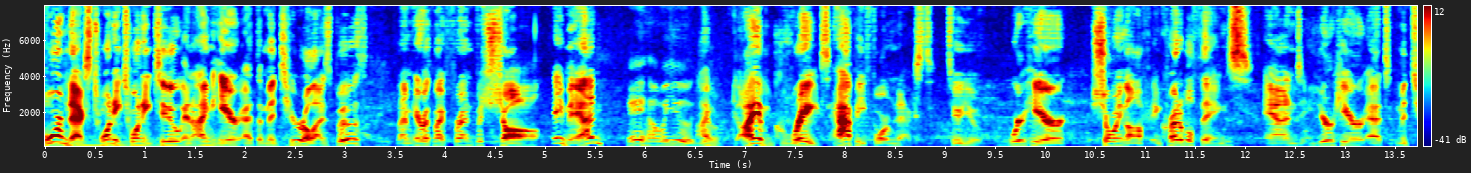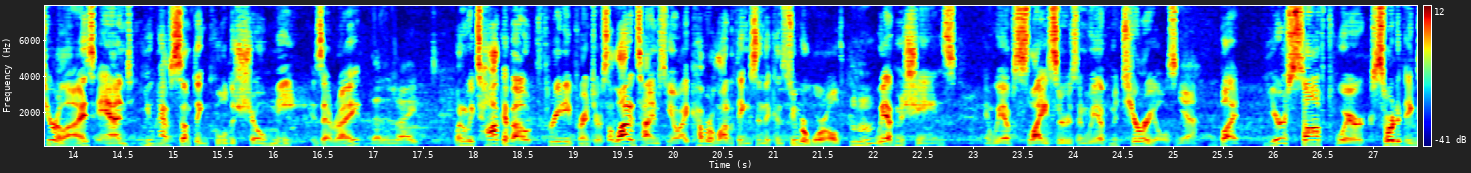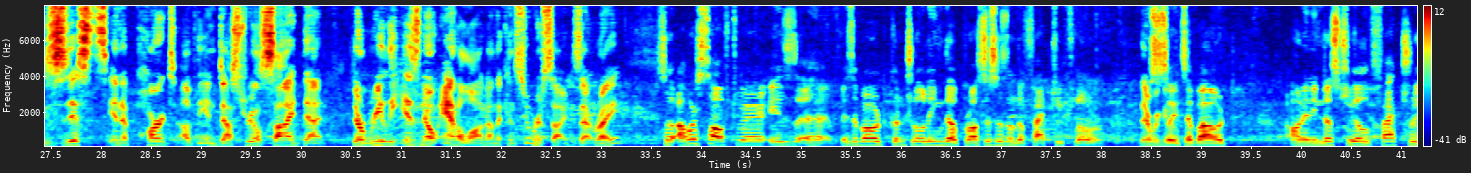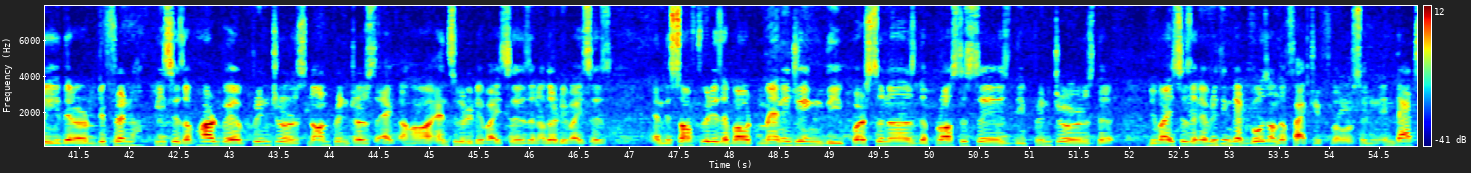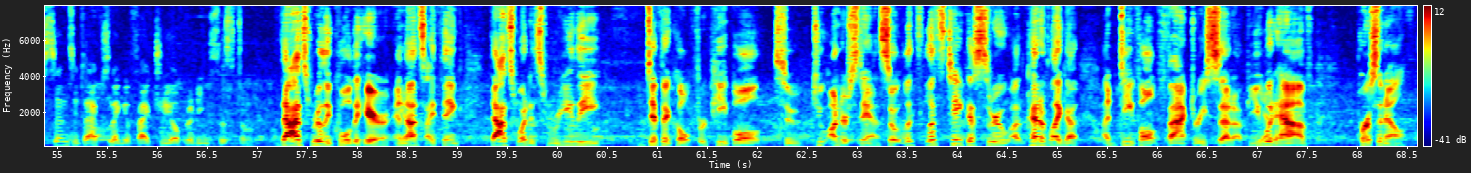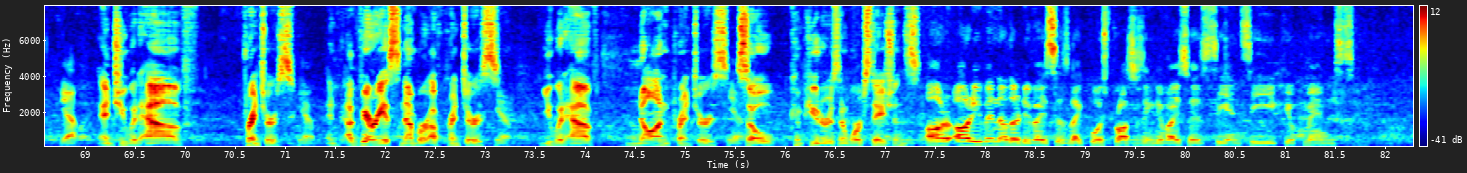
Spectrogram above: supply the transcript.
Formnext 2022, and I'm here at the Materialise booth, and I'm here with my friend Vishal. Hey man. Hey, how are you? Joe? I'm, I am great. Happy Formnext to you. We're here showing off incredible things, and you're here at Materialise, and you have something cool to show me. Is that right? That is right. When we talk about 3D printers, a lot of times, you know, I cover a lot of things in the consumer world. Mm-hmm. We have machines, and we have slicers, and we have materials. Yeah. But your software sort of exists in a part of the industrial side that there really is no analog on the consumer side. Is that right? So our software is uh, is about controlling the processes on the factory floor. There we go. So it's about on an industrial factory, there are different pieces of hardware, printers, non-printers, uh, ancillary devices, and other devices. And the software is about managing the personas, the processes, the printers, the devices, and everything that goes on the factory floor. So in, in that sense, it acts like a factory operating system. That's really cool to hear, and Yeah. that's I think that's what it's really difficult for people to to understand. So let's let's take us through a, kind of like a, a default factory setup. You Yeah. would have personnel, Yeah. and you would have printers, Yeah. and a various number of printers. Yeah. You would have non-printers, Yeah. so computers and workstations. or, or even other devices like post-processing devices, CNC equipments,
